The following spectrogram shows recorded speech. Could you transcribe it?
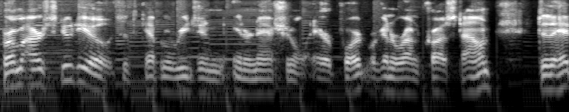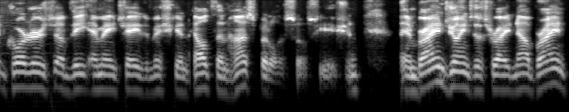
from our studios at the Capital Region International Airport. We're going to run across town to the headquarters of the MHA, the Michigan Health and Hospital Association. And Brian joins us right now. Brian,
